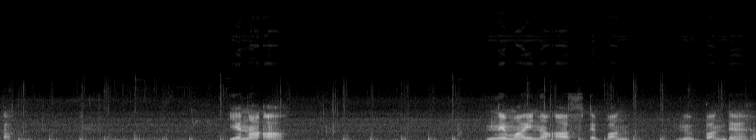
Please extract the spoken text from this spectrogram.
Так. Є на А. Немає на А Степан ну, Бандера.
